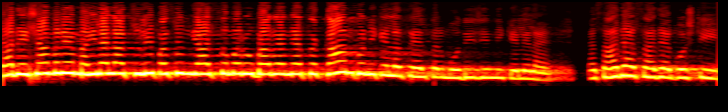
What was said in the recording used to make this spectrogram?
या देशामध्ये महिलेला चुलीपासून गॅस समोर उभा राहण्याचं काम कोणी केलं असेल तर मोदीजींनी केलेलं आहे. या साध्या साध्या गोष्टी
